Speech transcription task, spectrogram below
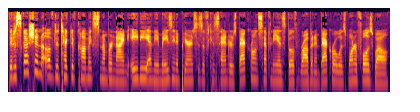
The discussion of Detective Comics number 980 and the amazing appearances of Cassandra's Batgirl and Stephanie as both Robin and Batgirl was wonderful as well.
